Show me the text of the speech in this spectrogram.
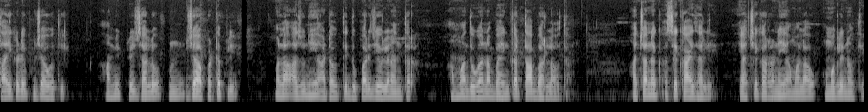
ताईकडे पूजा होती. आम्ही फ्रेश झालो पूजा आपटपली. मला अजूनही आठवते दुपारी जेवल्यानंतर आम्हा दोघांना भयंकर ताप भरला होता. अचानक असे काय झाले? याचे कारणही आम्हाला उमगले नव्हते.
